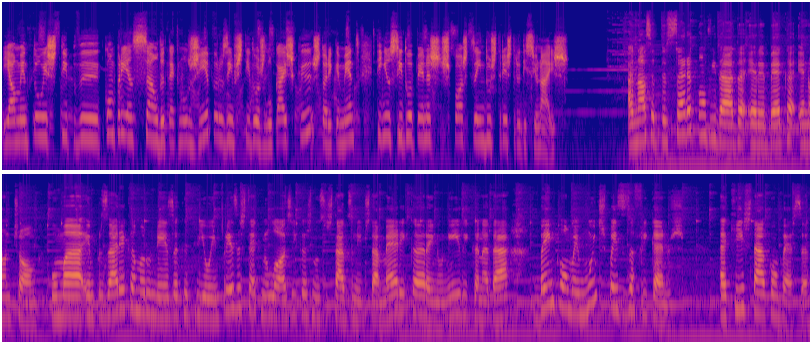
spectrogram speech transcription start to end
e aumentou este tipo de compreensão da tecnologia para os investidores locais que, historicamente, tinham sido apenas expostos a indústrias tradicionais. A nossa terceira convidada é Rebecca Enonchong, uma empresária camerunesa que criou empresas tecnológicas nos Estados Unidos da América, Reino Unido e Canadá, bem como em muitos países africanos. Aqui está a conversa.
